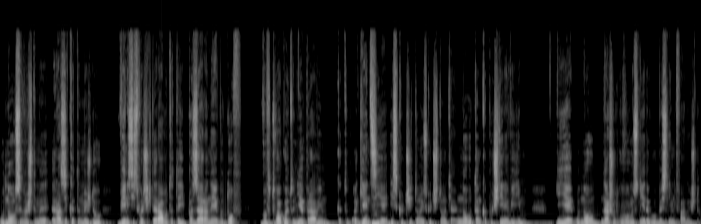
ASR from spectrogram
отново се връщаме разликата между вие не си свършихте работата и пазара не е готов в това, което ние правим като агенция, mm-hmm. изключително, изключително, тя е много тънка, почти невидима. И е отново наша отговорност ние да го обясним това нещо.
